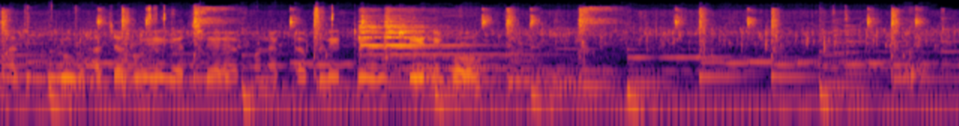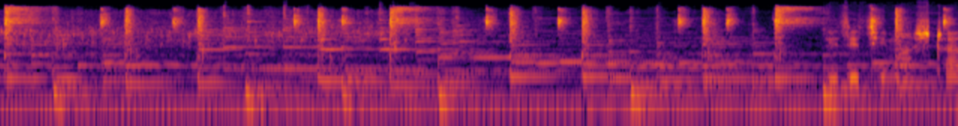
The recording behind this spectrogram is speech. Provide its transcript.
মাছগুলো ভাজা হয়ে গেছে। এখন একটা প্লেটে উঠিয়ে নিব। ভেজেছি মাছটা।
